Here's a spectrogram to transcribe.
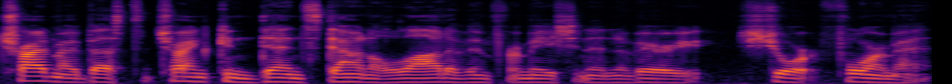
tried my best to try and condense down a lot of information in a very short format.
